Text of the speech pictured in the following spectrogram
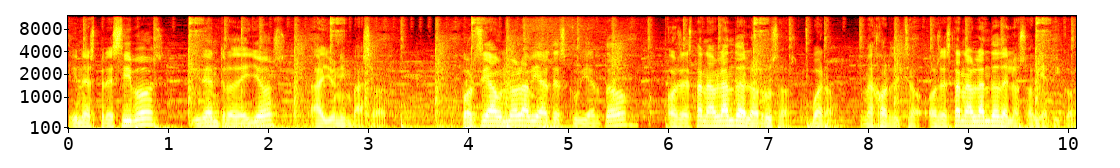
inexpresivos y dentro de ellos hay un invasor. Por si aún no lo habías descubierto, Os están hablando de los rusos. Bueno, mejor dicho, os están hablando de los soviéticos.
